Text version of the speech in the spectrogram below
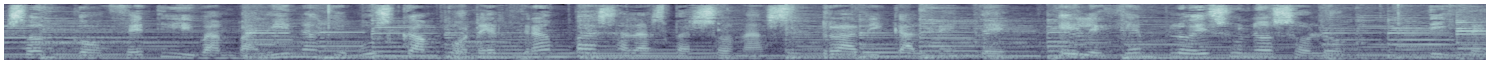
son confeti y bambalina que buscan poner trampas a las personas. Radicalmente, el ejemplo es uno solo, dice,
